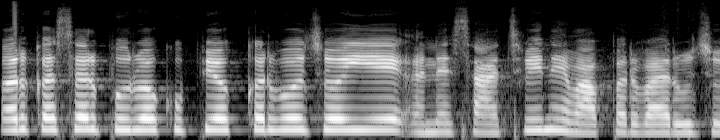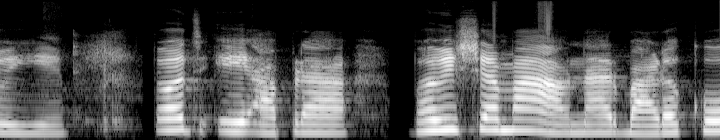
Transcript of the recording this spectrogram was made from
કરકસરપૂર્વક ઉપયોગ કરવો જોઈએ અને સાચવીને વાપરવાનું જોઈએ. તો જ એ આપણા ભવિષ્યમાં આવનાર બાળકો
